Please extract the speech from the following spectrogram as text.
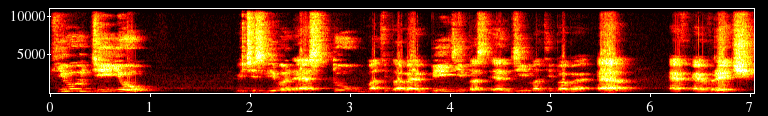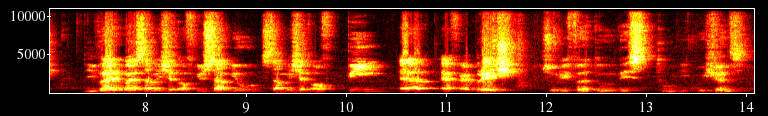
QGU, which is given as 2 multiplied by BG plus LG multiplied by L, F average, divided by summation of Q sub U, summation of P, L, F average. So refer to these two equations.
